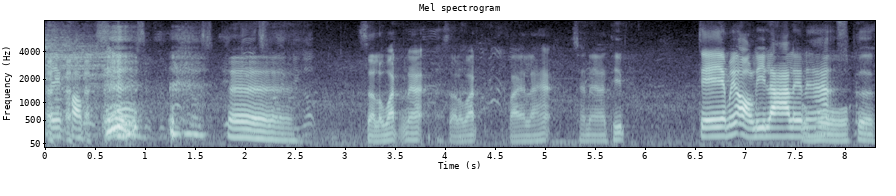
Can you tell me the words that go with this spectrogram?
เจคอปเออสารวัตรนะสารวัตรไปแล้วฮะชนะทิพย์ เจยังไม่ออกลีลาเลยนะฮะ โอ้โหเกิก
